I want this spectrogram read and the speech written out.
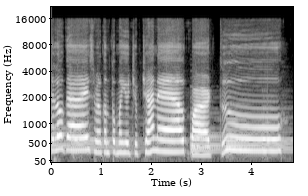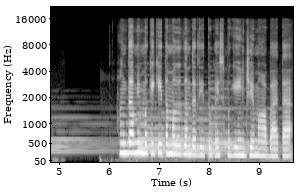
Hello guys! Welcome to my YouTube channel, part 2! Ang daming makikita magaganda dito guys, mag enjoy mga bata.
